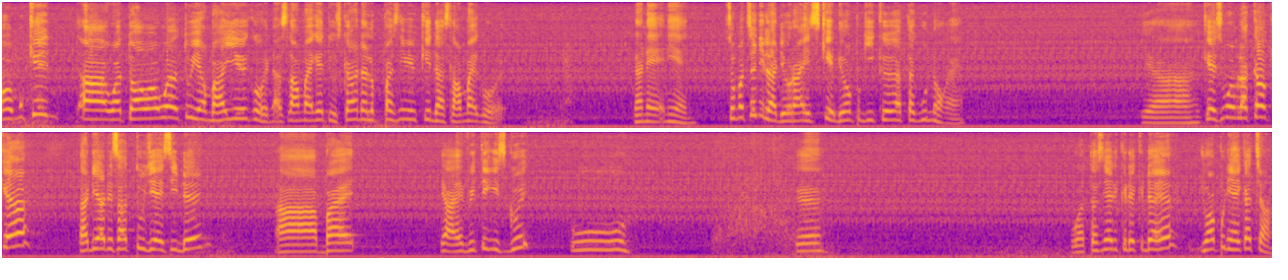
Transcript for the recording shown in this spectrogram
Oh mungkin uh, waktu awal-awal tu yang bahaya kot. Nak selamatkan tu. Sekarang dah lepas ni mungkin dah selamat kot. Dah naik ni kan. So macam ni lah dia orang escape. Dia orang pergi ke atas gunung eh. Ya, okay semua belakang okay ah. Tadi ada satu je accident. Ah, uh, but yeah, everything is good. Ooh. Okay. Oh, atasnya ada kedai-kedai ya. Jual apa ni air kacang?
